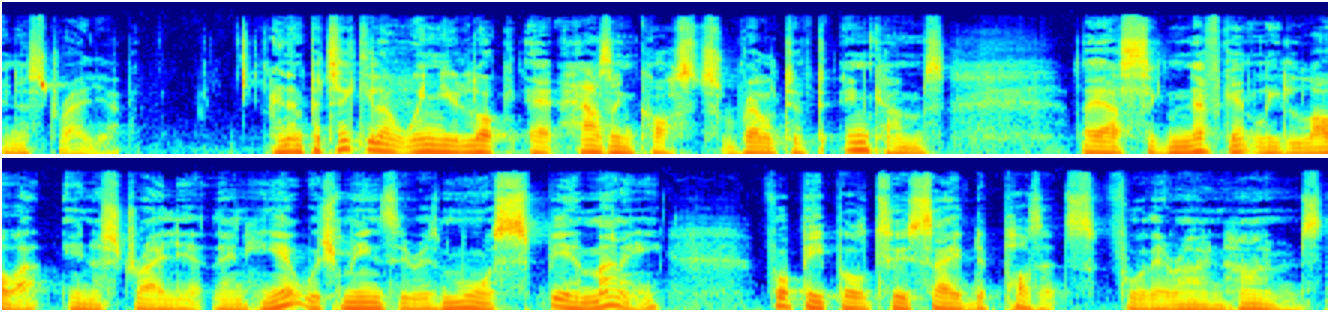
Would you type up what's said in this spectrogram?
in Australia. And in particular, when you look at housing costs relative to incomes, they are significantly lower in Australia than here, which means there is more spare money for people to save deposits for their own homes.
